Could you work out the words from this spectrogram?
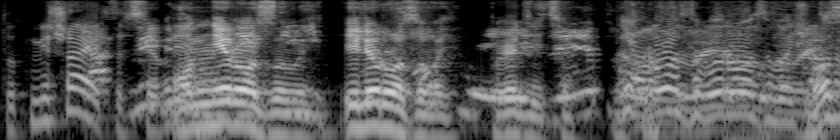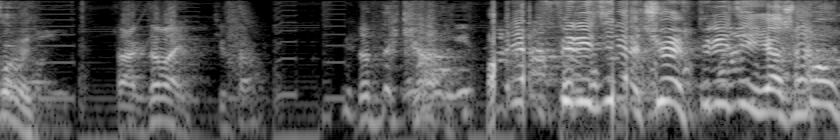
Тут мешается все время. он не розовый. Или розовый, погодите. Не, розовый, розовый. Розовый? Так, давай, тихо. Да ты как? А я впереди, а что я впереди? Я ж был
